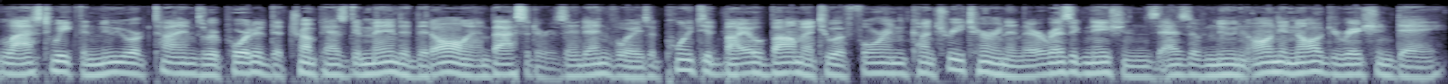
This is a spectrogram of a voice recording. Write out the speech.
Last week the New York Times reported that Trump has demanded that all ambassadors and envoys appointed by Obama to a foreign country turn in their resignations as of noon on Inauguration Day,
